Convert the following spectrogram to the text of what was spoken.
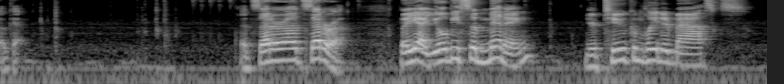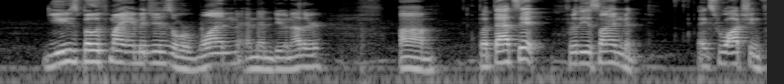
Okay. Etc., etc. But yeah, you'll be submitting your two completed masks. Use both my images or one and then do another. Um, but that's it for the assignment. Thanks for watching, folks.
